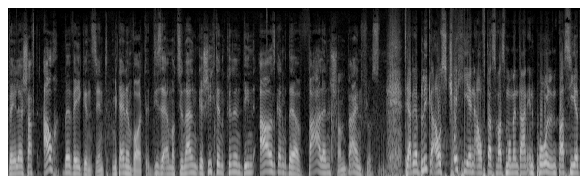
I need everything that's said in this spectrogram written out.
Wählerschaft auch bewegend sind. Mit einem Wort, diese emotionalen Geschichten können den Ausgang der Wahlen schon beeinflussen. Ja, der Blick aus Tschechien auf das, was momentan in Polen passiert,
